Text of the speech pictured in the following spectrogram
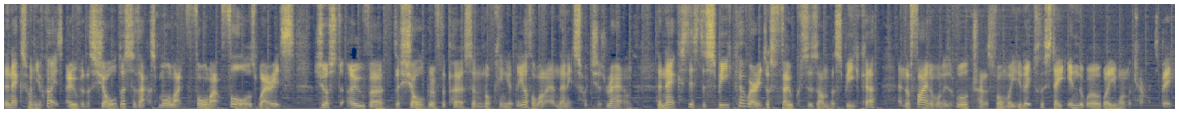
The next one you've got is over the shoulder, so that's more like Fallout 4's where it's just over the shoulder of the person looking at the other one and then it switches round. The next is the speaker where it just focuses on the speaker and the final one is world transform where you literally stay in the world where you want the camera to be.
